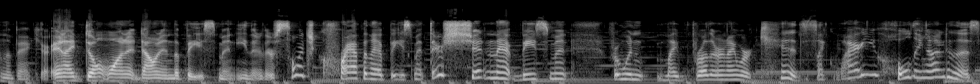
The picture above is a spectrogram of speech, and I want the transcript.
in the backyard. And I don't want it down in the basement either. There's so much crap in that basement. There's shit in that basement from when my brother and I were kids. It's like, why are you holding on to this?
